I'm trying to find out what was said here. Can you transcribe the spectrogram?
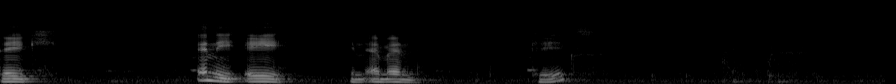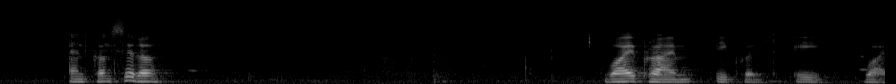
take any A in Mn kx and consider y prime equals a y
